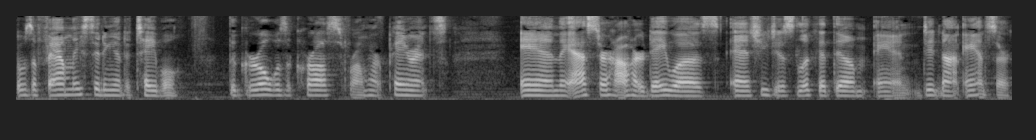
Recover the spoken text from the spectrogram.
it was a family sitting at a table. The girl was across from her parents and they asked her how her day was and she just looked at them and did not answer.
